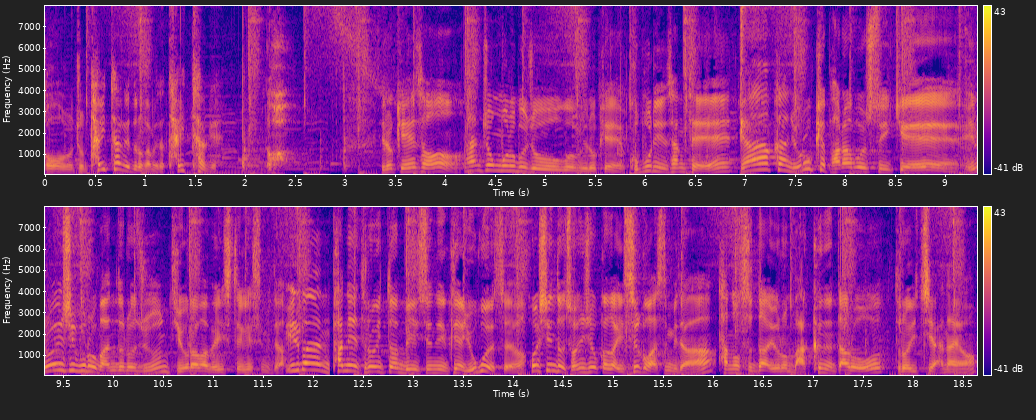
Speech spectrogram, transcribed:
어, 좀 타이트하게 들어갑니다. 타이트하게. 어. 이렇게 해서 한쪽 무릎을 조금 이렇게 구부린 상태에 약간 이렇게 바라볼 수 있게 이런 식으로 만들어준 디오라마 베이스 되겠습니다. 일반 판에 들어있던 베이스는 그냥 요거였어요. 훨씬 더 전시 효과가 있을 것 같습니다. 타노스다 이런 마크는 따로 들어있지 않아요.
